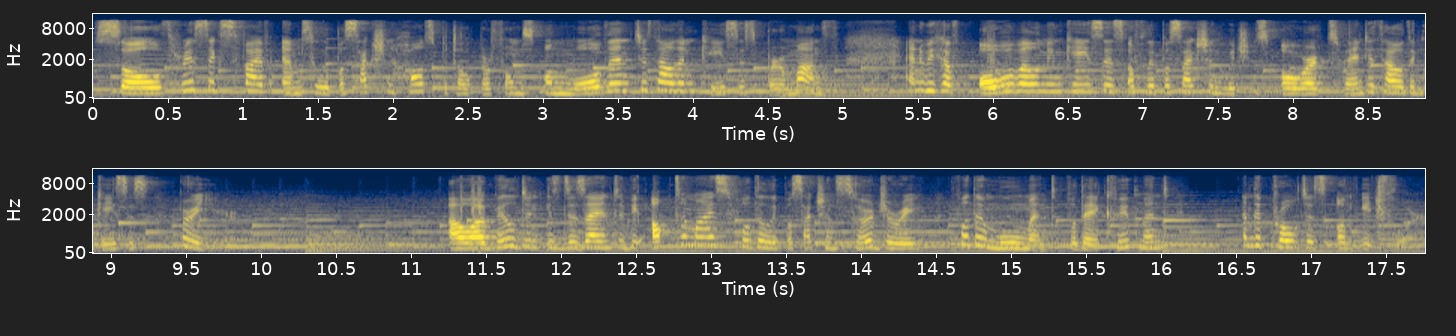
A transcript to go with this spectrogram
Seoul 365 MC Liposuction Hospital performs on more than 2,000 cases per month and we have overwhelming cases of liposuction which is over 20,000 cases per year. Our building is designed to be optimized for the liposuction surgery, for the movement, for the equipment and the process on each floor.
